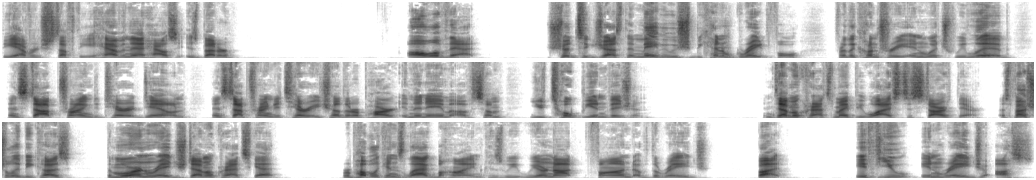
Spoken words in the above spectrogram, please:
The average stuff that you have in that house is better. All of that should suggest that maybe we should be kind of grateful for the country in which we live and stop trying to tear it down and stop trying to tear each other apart in the name of some utopian vision. And Democrats might be wise to start there, especially because the more enraged Democrats get, Republicans lag behind because we, we are not fond of the rage. But if you enrage us,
